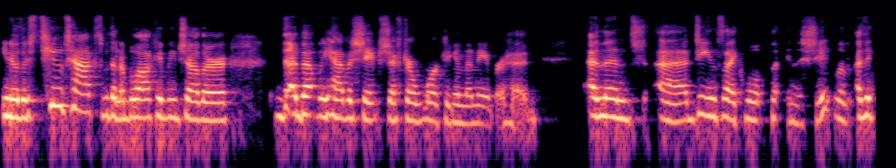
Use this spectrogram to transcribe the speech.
you know, there's two tacks within a block of each other. I bet we have a shapeshifter working in the neighborhood. And then uh, Dean's like, well, but in the shapelifter, I think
